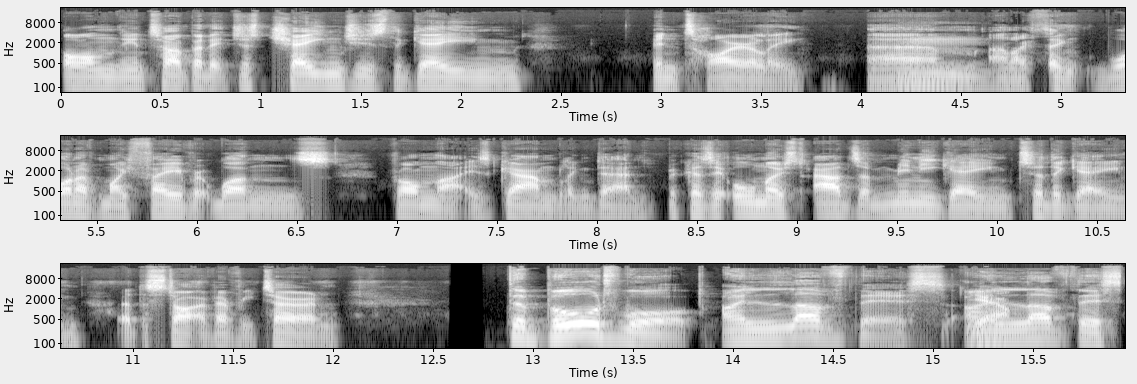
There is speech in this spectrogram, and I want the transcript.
on the entire, but it just changes the game entirely. Um, mm. And I think one of my favorite ones from that is Gambling Den because it almost adds a mini game to the game at the start of every turn. The board warp. I love this. Yeah. I love this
